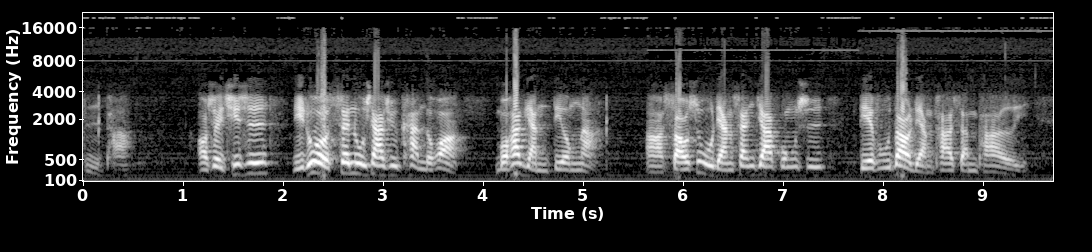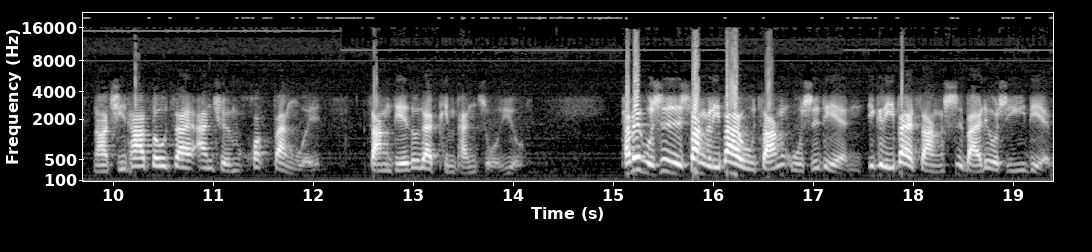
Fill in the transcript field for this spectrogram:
四趴。哦，所以其实你如果深入下去看的话，摩哈严重啊，啊，少数两三家公司跌幅到两趴三趴而已。那其他都在安全范围，涨跌都在平盘左右。台北股市上个礼拜五涨五十点，一个礼拜涨四百六十一点。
